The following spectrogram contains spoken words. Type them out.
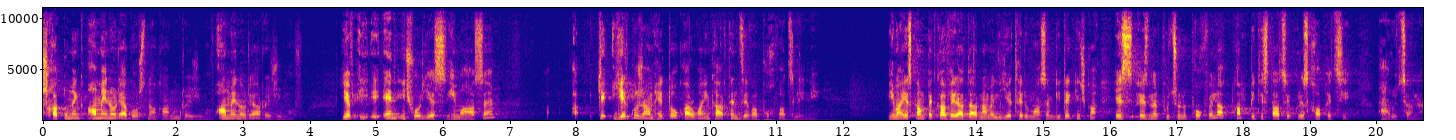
աշխատում ենք ամենօրյա գործնականում ռեժիմով, ամենօրյա ռեժիմով։ Եվ այն ինչ որ ես հիմա ասեմ, երկու ժամ հետո կարող է ինքը արդեն ձևափոխված լինի։ Հիմա ես կամ պետքա վերադառնամ էլի եթերում ասեմ, գիտեք, ինչ կա, այս այս նրբությունը փոխվել է կամ պիտի ստացի, որ ես խափեցի հանրությանը։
